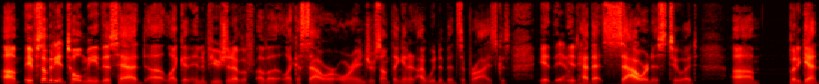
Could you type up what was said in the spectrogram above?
Um, if somebody had told me this had uh, like an, infusion of a, of a like a sour orange or something in it, I wouldn't have been surprised because it yeah. it had that sourness to it. Um, but again,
